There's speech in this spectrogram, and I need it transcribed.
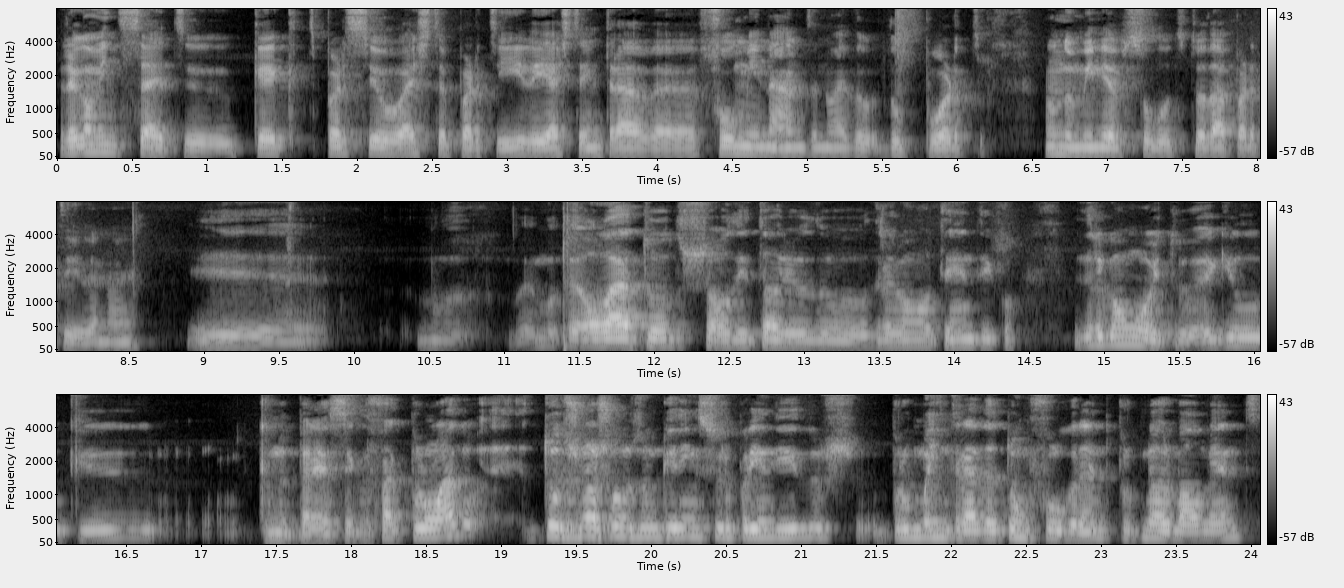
Dragão 27, o que é que te pareceu esta partida e esta entrada fulminante não é, do, do Porto num domínio absoluto toda a partida, não é? E... Olá a todos, auditório do Dragão Autêntico. Dragão 8, aquilo que, que me parece é que, de facto, por um lado, todos nós fomos um bocadinho surpreendidos por uma entrada tão fulgurante, porque normalmente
